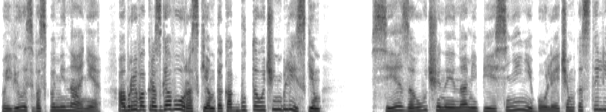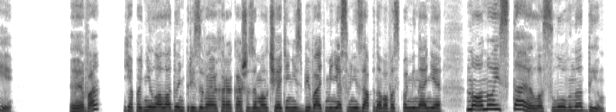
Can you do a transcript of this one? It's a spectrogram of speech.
Появилось воспоминание, обрывок разговора с кем-то, как будто очень близким. Все заученные нами песни не более чем костыли. «Эва?» Я подняла ладонь, призывая Харакаша замолчать и не сбивать меня с внезапного воспоминания, но оно и стаяло, словно дым.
